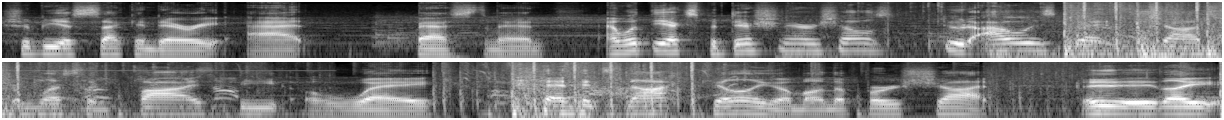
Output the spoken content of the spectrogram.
should be a secondary at best, man. And with the expeditionary shells, dude, I always get shots from less than five feet away, and it's not killing them on the first shot. It, it, like,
